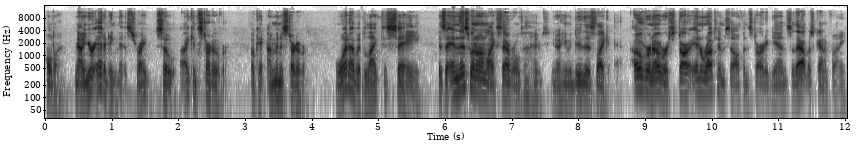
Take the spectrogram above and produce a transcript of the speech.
Hold on. Now you're editing this, right? So I can start over. Okay, I'm going to start over. What I would like to say and this went on like several times. You know, he would do this like over and over, start interrupt himself and start again. So that was kind of funny.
